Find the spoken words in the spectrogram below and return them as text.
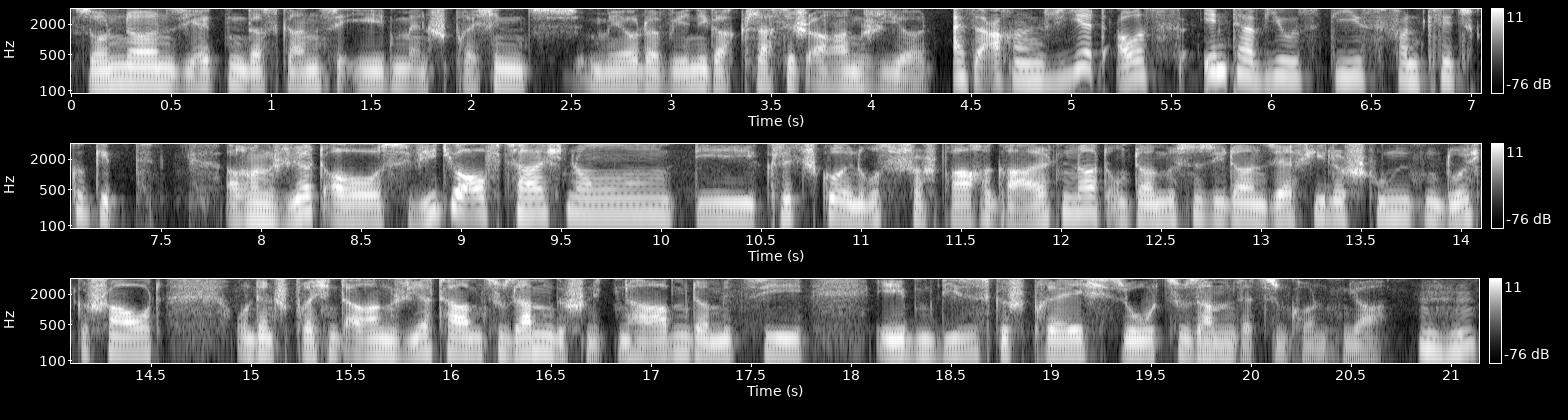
sondern sie hätten das Ganze eben entsprechend mehr oder weniger klassisch arrangiert. Also arrangiert aus Interviews, die es von Klitschko gibt. Arrangiert aus Videoaufzeichnungen, die Klitschko in russischer Sprache gehalten hat und da müssen sie dann sehr viele Stunden durchgeschaut und entsprechend arrangiert haben, zusammengeschnitten haben, damit sie eben dieses Gespräch so zusammensetzen konnten, ja. Mhm.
